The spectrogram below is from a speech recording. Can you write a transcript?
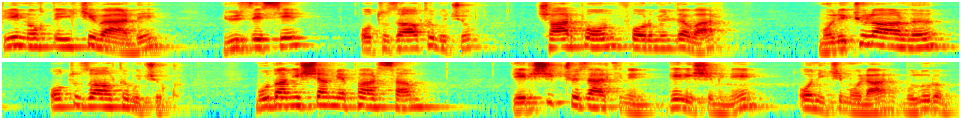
1.2 verdi. Yüzdesi 36.5 çarpı 10 formülde var. Molekül ağırlığı 36.5. Buradan işlem yaparsam derişik çözeltinin derişimini 12 molar bulurum.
